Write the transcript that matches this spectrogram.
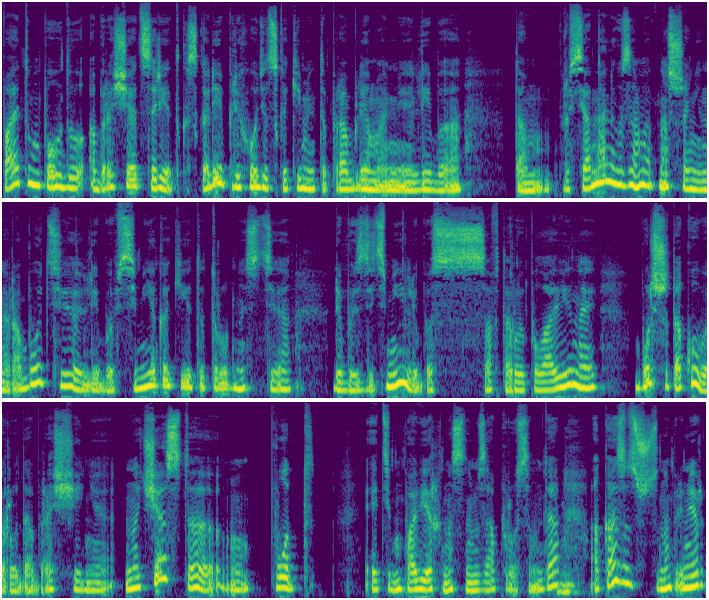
по этому поводу обращаются редко. Скорее приходят с какими-то проблемами либо там профессиональных взаимоотношений на работе, либо в семье какие-то трудности, либо с детьми, либо со второй половиной. Больше такого рода обращения. Но часто под этим поверхностным запросом, да, оказывается, что, например,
